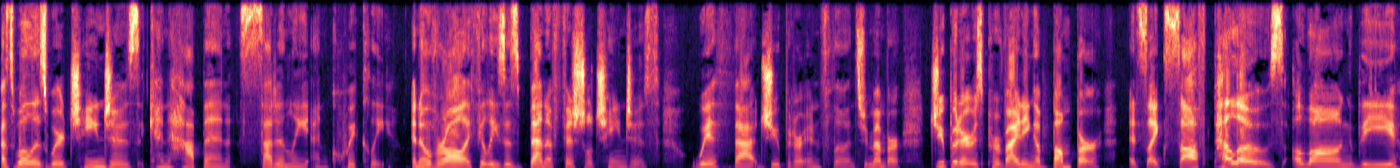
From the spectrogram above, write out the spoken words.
as well as where changes can happen suddenly and quickly. And overall, I feel these as beneficial changes with that Jupiter influence. Remember, Jupiter is providing a bumper, it's like soft pillows along the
